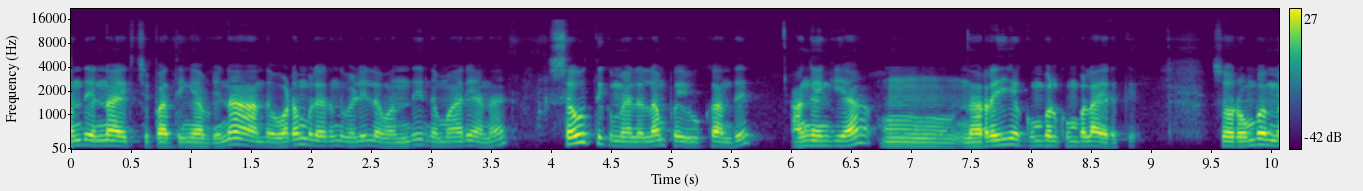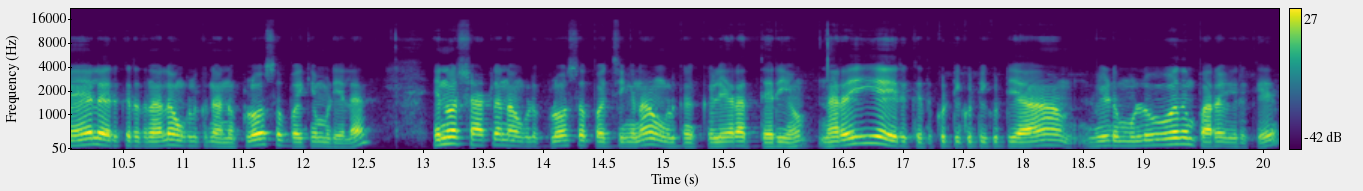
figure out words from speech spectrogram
வந்து என்ன ஆயிடுச்சு பார்த்தீங்க அப்படின்னா அந்த உடம்புலேருந்து வெளியில் வந்து இந்த மாதிரியான செவுத்துக்கு மேலெல்லாம் போய் உட்காந்து அங்கங்கேயா நிறைய கும்பல் கும்பலாக இருக்குது ஸோ ரொம்ப மேலே இருக்கிறதுனால உங்களுக்கு நான் க்ளோஸ்அப் வைக்க முடியலை. இன்னொரு ஷாட்டில் நான் உங்களுக்கு க்ளோஸ்அப் வச்சிங்கன்னா உங்களுக்கு கிளியராக தெரியும். நிறைய இருக்குது. குட்டி குட்டி குட்டியாக வீடு முழுவதும் பரவி இருக்குது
